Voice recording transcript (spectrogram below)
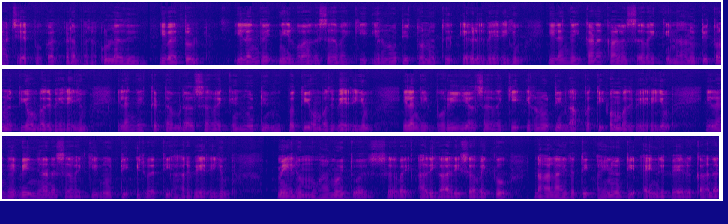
ஆட்சேர்ப்புகள் இடம்பெற உள்ளது. இவற்றுள் இலங்கை நிர்வாக சேவைக்கு இருநூற்றி தொண்ணூற்றி ஏழு பேரையும் இலங்கை கணக்காளர் சேவைக்கு நானூற்றி தொண்ணூற்றி ஒன்பது பேரையும் இலங்கை திட்டமிடல் சேவைக்கு நூற்றி முப்பத்தி ஒன்பது பேரையும் இலங்கை பொறியியல் சேவைக்கு இருநூற்றி நாற்பத்தி ஒன்பது பேரையும் இலங்கை விஞ்ஞான சேவைக்கு நூற்றி இருபத்தி ஆறு பேரையும் மேலும் முகாமைத்துவ சேவை அதிகாரி சேவைக்கு நாலாயிரத்தி ஐநூற்றி ஐந்து பேருக்கான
